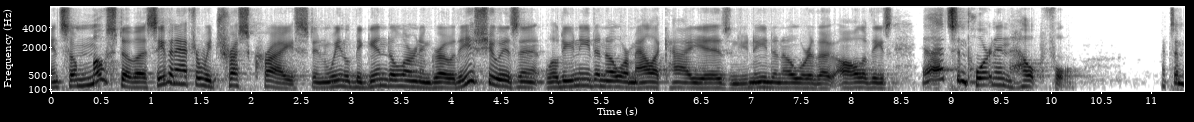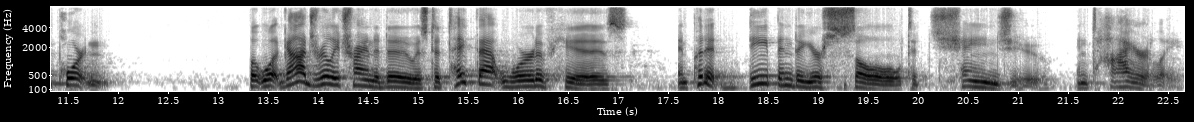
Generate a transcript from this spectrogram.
And so, most of us, even after we trust Christ and we begin to learn and grow, the issue isn't, well, do you need to know where Malachi is and you need to know where the, all of these? Yeah, that's important and helpful. That's important. But what God's really trying to do is to take that word of His and put it deep into your soul to change you entirely.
